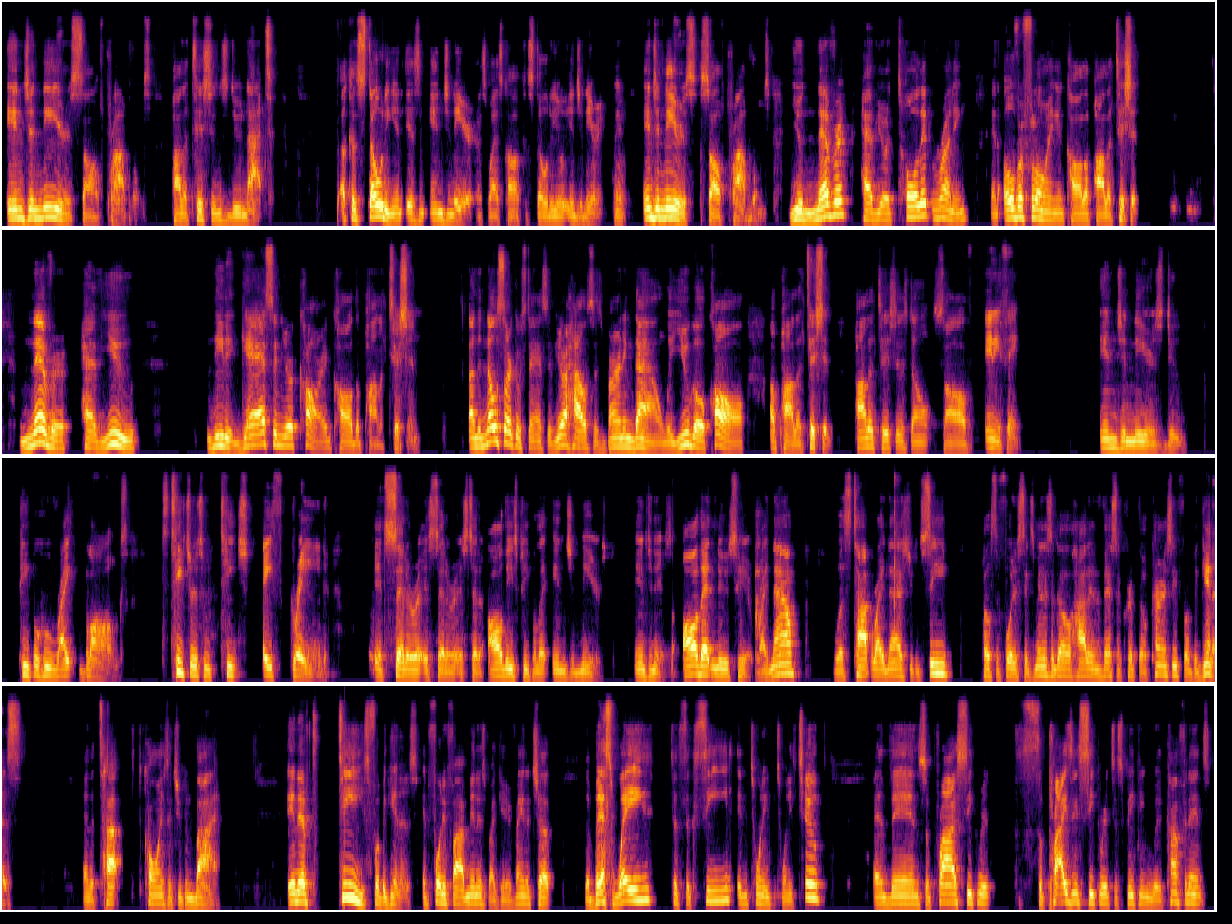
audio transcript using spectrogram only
Engineers solve problems. Politicians do not. A custodian is an engineer. That's why it's called custodial engineering. Engineers solve problems. You never have your toilet running and overflowing and call a politician. Never have you needed gas in your car and called a politician. Under no circumstance, if your house is burning down, will you go call a politician? Politicians don't solve anything. Engineers do. People who write blogs, teachers who teach eighth grade, et cetera, et cetera, et cetera. All these people are engineers. Engineers. So all that news here right now was top right now, as you can see, posted 46 minutes ago, how to invest in cryptocurrency for beginners and the top coins that you can buy. NFTs for beginners in 45 minutes by Gary Vaynerchuk. The best way to succeed in 2022. And then surprise secret, surprising secret to speaking with confidence.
